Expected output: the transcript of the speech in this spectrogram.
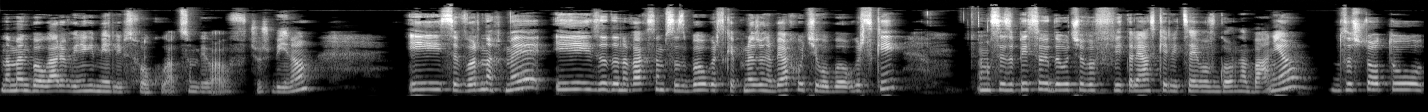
На мен България винаги ми е липсвала, когато съм била в чужбина. И се върнахме и за да наваксам с български, понеже не бях учила български, се записах да уча в италианския лицей в Горна баня, защото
